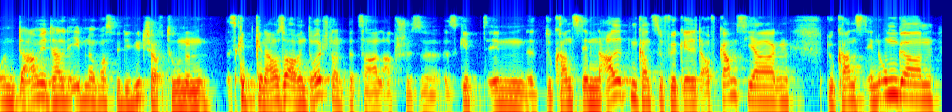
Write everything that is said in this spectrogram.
und damit halt eben noch was für die Wirtschaft tun. Und es gibt genauso auch in Deutschland Bezahlabschüsse. Es gibt in, du kannst in den Alpen kannst du für Geld auf Gams jagen, du kannst in Ungarn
